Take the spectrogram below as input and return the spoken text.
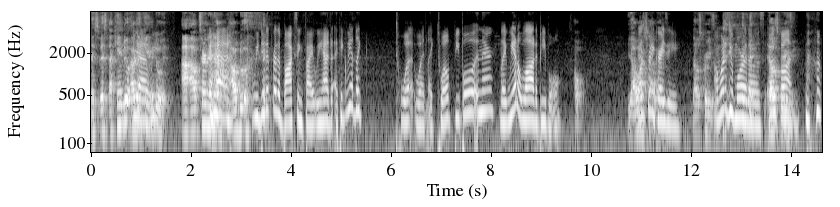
It's, it's, I can't do it. I Yeah, just can't we- do it. I, I'll turn it down. I'll do it. we did it for the boxing fight. We had, I think we had like, tw- what, like twelve people in there. Like we had a lot of people. Oh, yeah, I That was pretty that crazy. That was crazy. I want to do more of those. It was, was fun.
